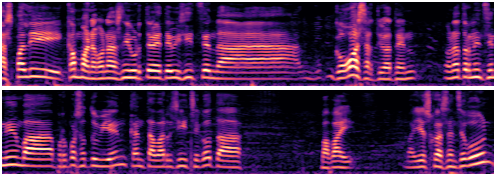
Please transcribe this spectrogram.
aspaldi kanpoan egonaz ni urte bete bizitzen da gogoa sartu baten. Onator nintzen nien, ba, proposatu bien, kanta barriz egiteko, eta ba, bai, bai eskoa zentzegun,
